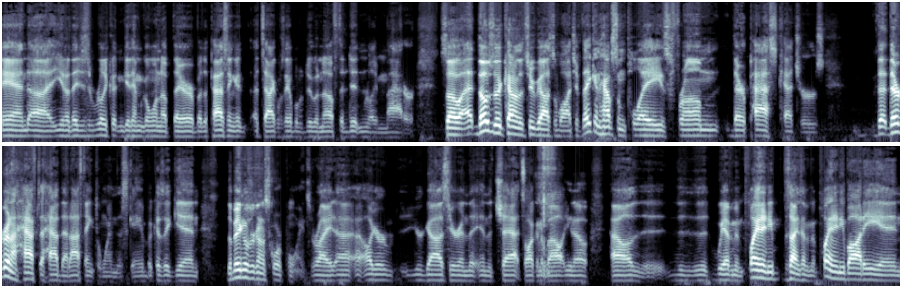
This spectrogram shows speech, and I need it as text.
and uh, you know they just really couldn't get him going up there. But the passing attack was able to do enough that it didn't really matter. So uh, those are kind of the two guys to watch. If they can have some plays from their pass catchers that they're going to have to have that, I think, to win this game because again, the Bengals are going to score points, right? Uh, uh, all your your guys here in the in the chat talking about you know how the, the, we haven't been playing any the Titans haven't been playing anybody and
